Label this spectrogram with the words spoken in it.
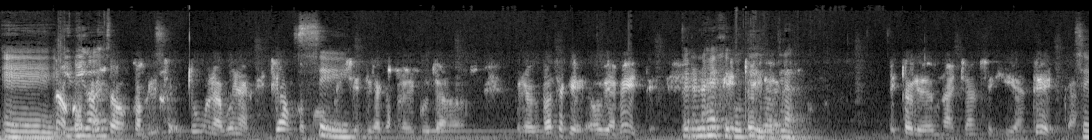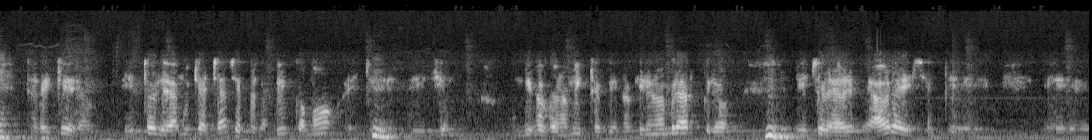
Eh, no, y digo, tuvo una buena gestión como presidente de la Cámara de Diputados, pero lo que pasa es que obviamente... Pero no es ejecutivo, claro. Esto le da una chance gigantesca, te reitero, esto le da muchas chances, pero también como este, mm. un viejo economista que no quiero nombrar, pero de hecho ahora es este, eh,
